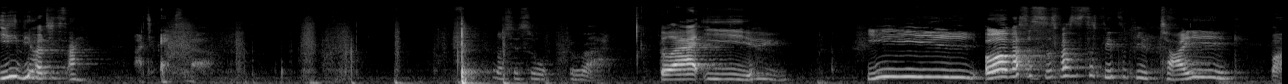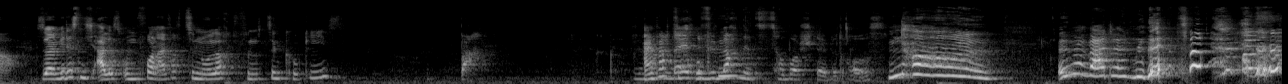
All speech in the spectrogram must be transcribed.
I, wie hört sich das an? Warte, Äpfel. Das ist so. Bah, I. I. Oh, was ist das? Was ist das? Viel zu viel Teig. Bah. Sollen wir das nicht alles umfahren? Einfach zu 0815 Cookies? Bah. Wir Einfach machen, jetzt, wir machen jetzt Zauberstäbe draus. Nein! Immer weiter im Blitz.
